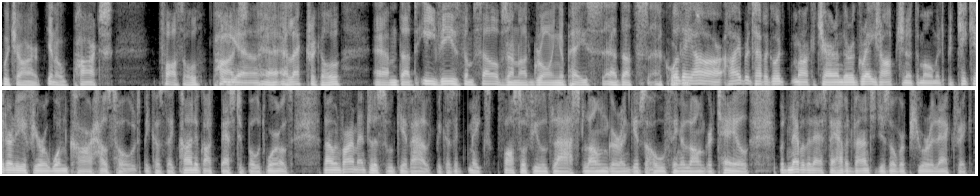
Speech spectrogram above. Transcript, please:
which are, you know, part fossil, part Yeah. uh, electrical. Um, that EVs themselves are not growing apace. Uh, that's Well, they are. Hybrids have a good market share and they're a great option at the moment, particularly if you're a one car household because they've kind of got best of both worlds. Now, environmentalists will give out because it makes fossil fuels last longer and gives the whole thing a longer tail. But nevertheless, they have advantages over pure electric.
